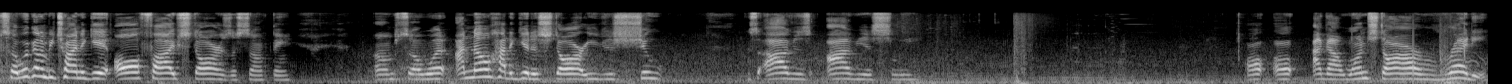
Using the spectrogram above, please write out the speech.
So we're gonna be trying to get all five stars or something. Um. So what? I know how to get a star. You just shoot. It's obvious. Obviously. Oh, oh, I got one star ready.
